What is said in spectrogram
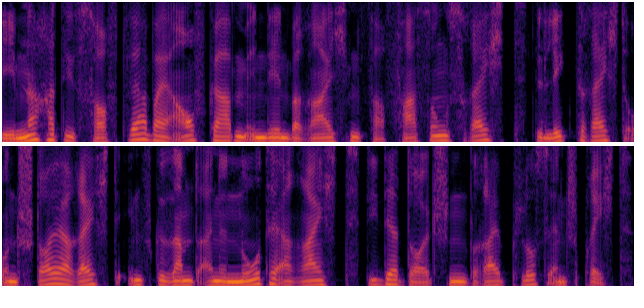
Demnach hat die Software bei Aufgaben in den Bereichen Verfassungsrecht, Deliktrecht und Steuerrecht insgesamt eine Note erreicht, die der deutschen 3 Plus entspricht.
